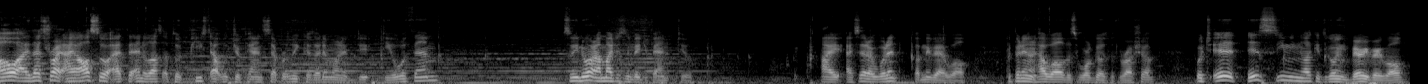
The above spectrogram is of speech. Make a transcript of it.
Oh, I, that's right. I also, at the end of last episode, pieced out with Japan separately because I didn't want to de deal with them. So you know what? I might just invade Japan, too. I, I said I wouldn't, but maybe I will. Depending on how well this war goes with Russia. Which it is seeming like it's going very, very well.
